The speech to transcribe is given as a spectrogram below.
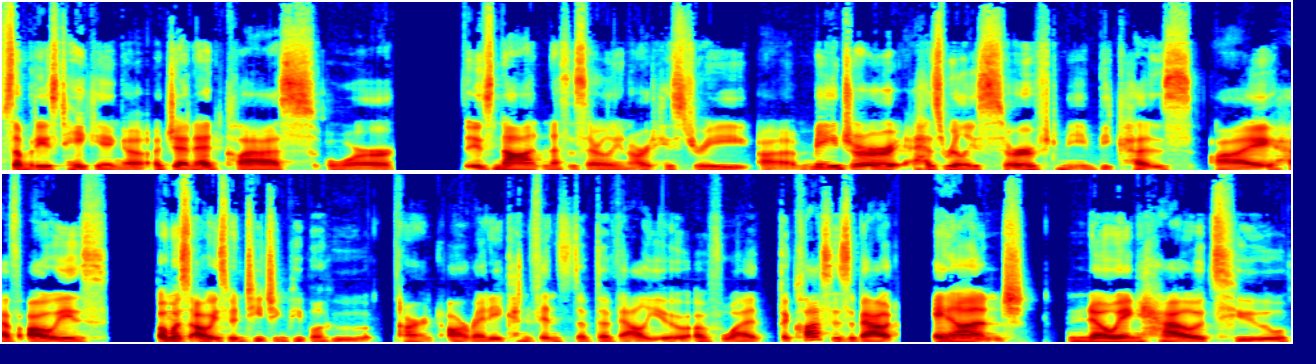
somebody is taking a, a gen ed class or is not necessarily an art history uh, major has really served me because I have always, almost always been teaching people who aren't already convinced of the value of what the class is about and knowing how to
